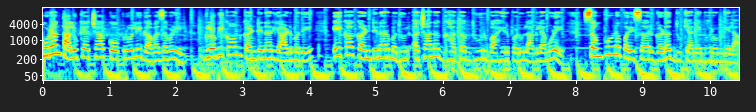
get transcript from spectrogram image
उरण तालुक्याच्या कोपरोली गावाजवळील ग्लोबिकॉन कंटेनर यार्डमध्ये एका कंटेनरमधून अचानक घातक धूर बाहेर पडू लागल्यामुळे संपूर्ण परिसर गडद धुक्याने भरून गेला.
